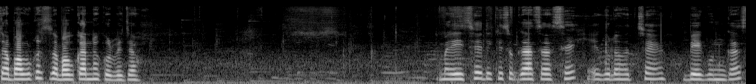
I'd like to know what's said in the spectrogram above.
যা বাবুর কাছে যাও বাবু কান্না করবে, যাও। আমার এই সাইডে কিছু গাছ আছে এগুলো হচ্ছে বেগুন গাছ।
